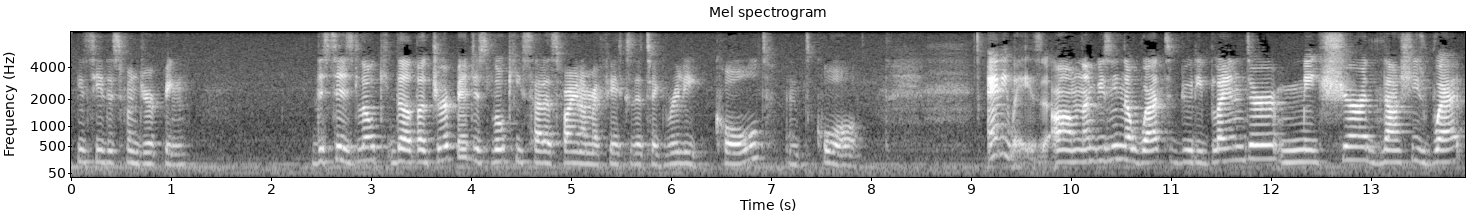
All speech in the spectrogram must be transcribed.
You can see this one dripping. This is low key, the, the drippage is low-key satisfying on my face because it's like really cold and it's cool. Anyways, um, I'm using the Wet Beauty Blender. Make sure that she's wet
